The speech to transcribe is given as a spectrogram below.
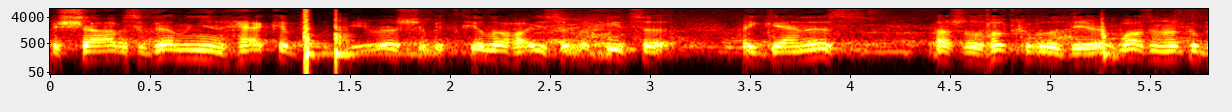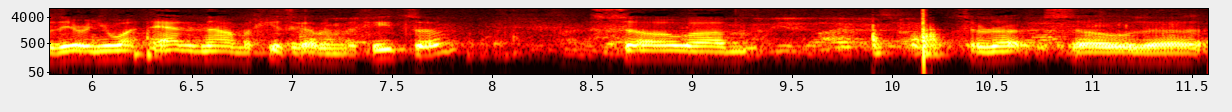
B'shabbos gamin hekav l'dira, shebitchila ha'isa mechitza aganis, ashal hookup l'dira. It wasn't hookup l'dira, and you want added now mechitza gamin mechitza. So, um, so, so the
